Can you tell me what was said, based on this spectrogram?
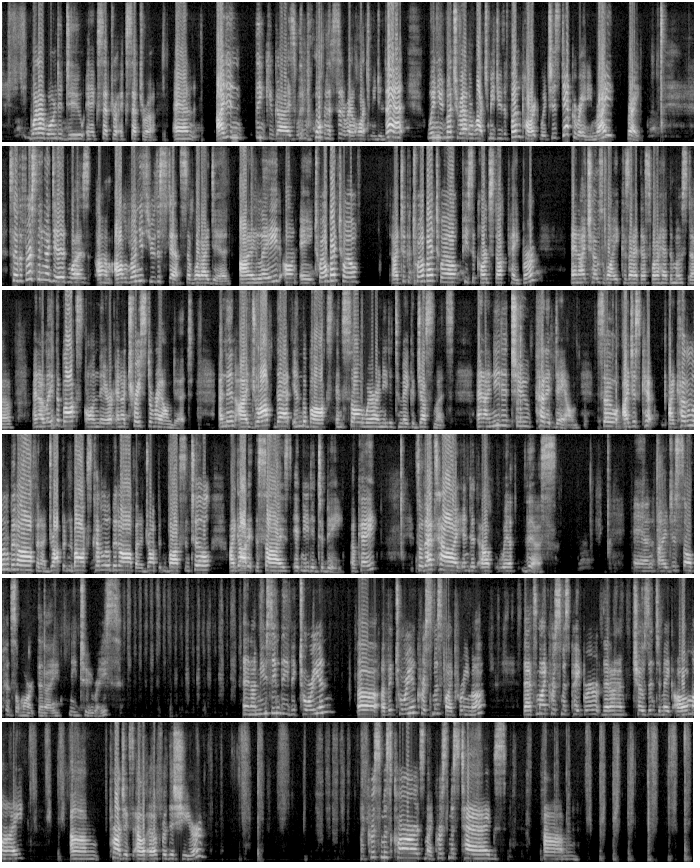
what I wanted to do and etc. etc. And I didn't think you guys would want to sit around and watch me do that when you'd much rather watch me do the fun part, which is decorating, right? Right. So the first thing I did was, um, I'll run you through the steps of what I did. I laid on a 12 by 12, I took a 12 by 12 piece of cardstock paper, and I chose white because that's what I had the most of. and I laid the box on there and I traced around it. And then I dropped that in the box and saw where I needed to make adjustments. And I needed to cut it down. So I just kept, I cut a little bit off and I drop it in the box, cut a little bit off and I drop it in the box until I got it the size it needed to be. Okay? So that's how I ended up with this. And I just saw a pencil mark that I need to erase. And I'm using the Victorian, uh, a Victorian Christmas by Prima. That's my Christmas paper that I've chosen to make all my um, projects out of for this year. My Christmas cards, my Christmas tags, um,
